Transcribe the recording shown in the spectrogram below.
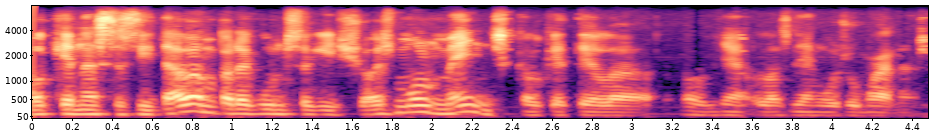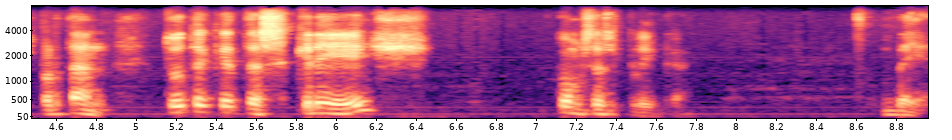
el que necessitaven per aconseguir això és molt menys que el que té la, el, les llengües humanes. Per tant, tot aquest escreix, com s'explica? Bé,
